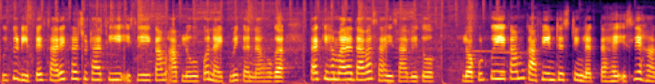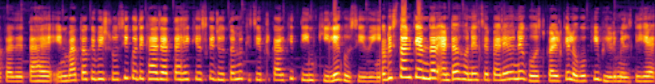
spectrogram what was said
क्योंकि डीपटेक सारे खर्च उठाती है, इसलिए ये काम आप लोगों को नाइट में करना होगा, ताकि हमारा दावा सही साबित हो। लॉकवुड को ये काम काफ़ी इंटरेस्टिंग लगता है, इसलिए हाँ कर देता है। इन बातों के बीच लूसी को दिखाया जाता है कि उसके जूतों में किसी प्रकार की तीन कीले घुसी हुई कब्रिस्तान के अंदर एंटर होने से पहले उन्हें घोस्ट कल्ट के लोगों की भीड़ मिलती है,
